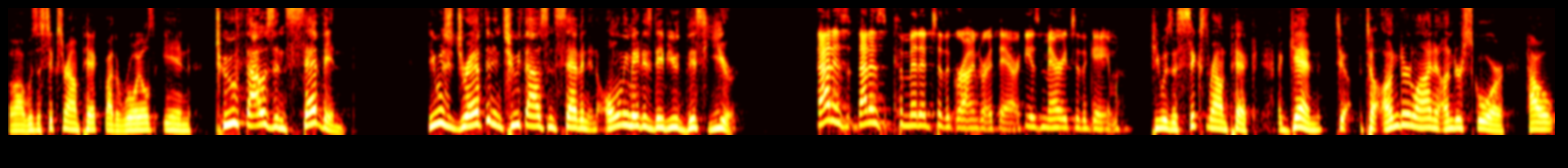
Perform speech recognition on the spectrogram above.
uh, was a six round pick by the Royals in 2007. He was drafted in 2007 and only made his debut this year. That is that is committed to the grind right there. He is married to the game. He was a sixth round pick. Again, to to underline and underscore how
